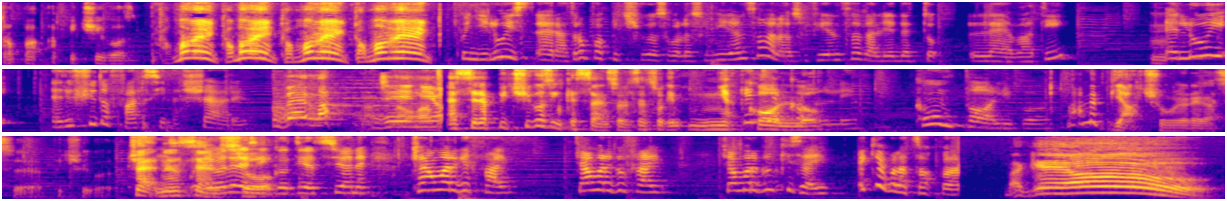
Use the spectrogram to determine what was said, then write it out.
troppo appiccicosa. Momento, momento, momento, momento. Quindi lui era troppo appiccicoso con la sua fidanzata, la sua fidanzata gli ha detto levati. Mm. E lui è riuscito a farsi lasciare. Essere appiccicosi in che senso? Nel senso che mi Che ti accollo? accolli? Come un polipo. A me piacciono le ragazze appiccicose. Cioè, Sì, nel voglio vedere se in senso... continuazione. Ciao amore che fai? Ciao amore che fai? Ciao amore con chi sei? E chi è quella zoccola? Ma che oh!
